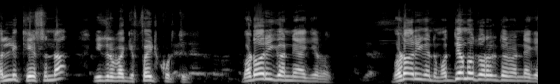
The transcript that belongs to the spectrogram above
ಅಲ್ಲಿ ಕೇಸನ್ನ ಇದ್ರ ಬಗ್ಗೆ ಫೈಟ್ ಕೊಡ್ತೀವಿ. ಬಡವರಿಗೆ ಅನ್ಯಾಯ ಆಗಿರೋದು. ಬಡವರಿಗೆ ಅಂದ್ರೆ ಮಧ್ಯಮ ವರ್ಗದವ್ರು ಅನ್ಯಾಯ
